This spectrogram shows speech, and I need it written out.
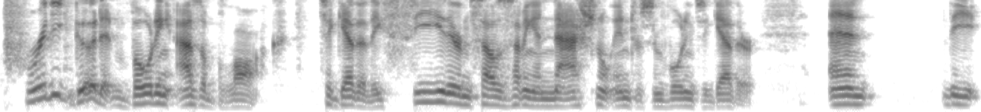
pretty good at voting as a bloc together. They see themselves as having a national interest in voting together. And the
